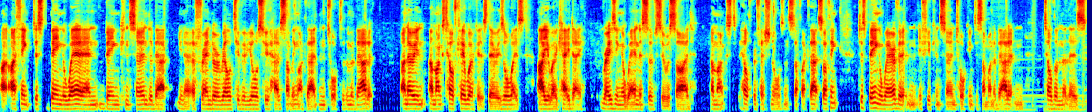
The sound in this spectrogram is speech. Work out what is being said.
I think just being aware and being concerned about, you know, a friend or a relative of yours who has something like that and talk to them about it I know in amongst healthcare workers there is always "Are you okay?" day, raising awareness of suicide amongst health professionals and stuff like that. So I think just being aware of it, and if you're concerned, talking to someone about it, and tell them that there's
